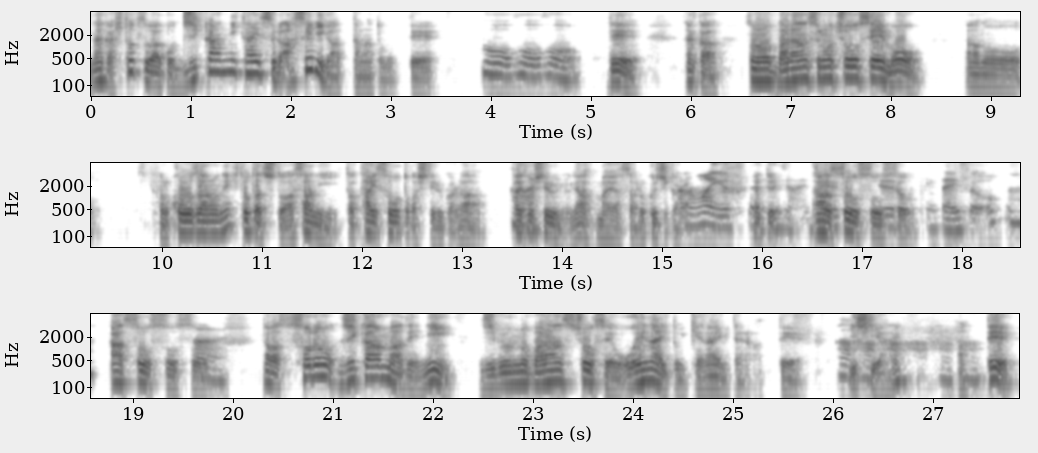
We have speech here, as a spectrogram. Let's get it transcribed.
なんか一つは、こう、時間に対する焦りがあったなと思って、ほうほうほで、なんか、そのバランスの調整も、あの、その講座のね、人たちと朝に体操とかしてるから、体操してるんよね、あ毎朝6時う。から。あの前言ってたやつじゃないあ、そうそうそう。16筋体操。あ、そうそうそう。はいだから、その時間までに自分のバランス調整を終えないといけないみたいなのがあって、意識がねはははあはって、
